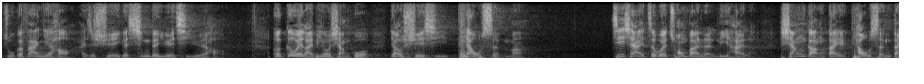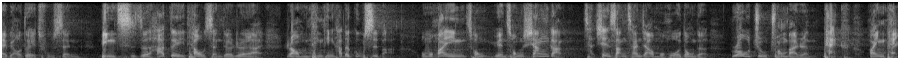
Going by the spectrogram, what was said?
煮个饭也好，还是学一个新的乐器也好。而各位来宾有想过要学习跳绳吗？接下来这位创办人厉害了，香港带跳绳代表队出身，秉持着他对跳绳的热爱，让我们听听他的故事吧。我们欢迎从远从香港线上参加我们活动的 Roju 创办人 Pack，欢迎 Pack。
